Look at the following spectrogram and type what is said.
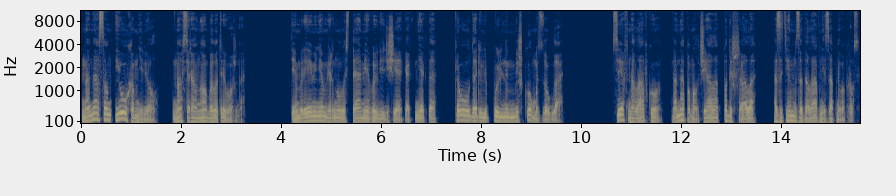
На нас он и ухом не вел, но все равно было тревожно. Тем временем вернулась Тами, выглядящая как некто, кого ударили пыльным мешком из-за угла. Сев на лавку, она помолчала, подышала, а затем задала внезапный вопрос.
